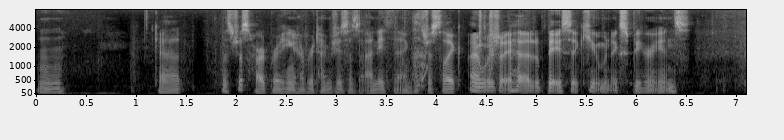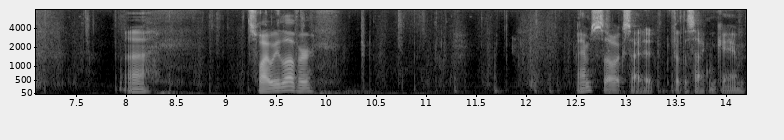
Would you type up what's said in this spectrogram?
Hmm. God. It's just heartbreaking every time she says anything. It's just like, I wish I had a basic human experience. Uh, that's why we love her. I'm so excited for the second game.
